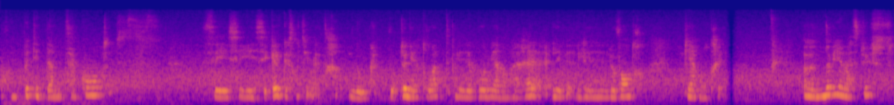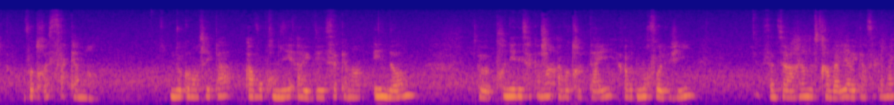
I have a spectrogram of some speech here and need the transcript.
pour une petite dame de 50, c'est quelques centimètres. Donc vous tenir droite, les épaules bien en arrière, le ventre bien rentré. Euh, neuvième astuce, votre sac à main. Ne commencez pas à vous promener avec des sacs à main énormes. Euh, prenez des sacs à main à votre taille, à votre morphologie. Ça ne sert à rien de se trimballer avec un sac à main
